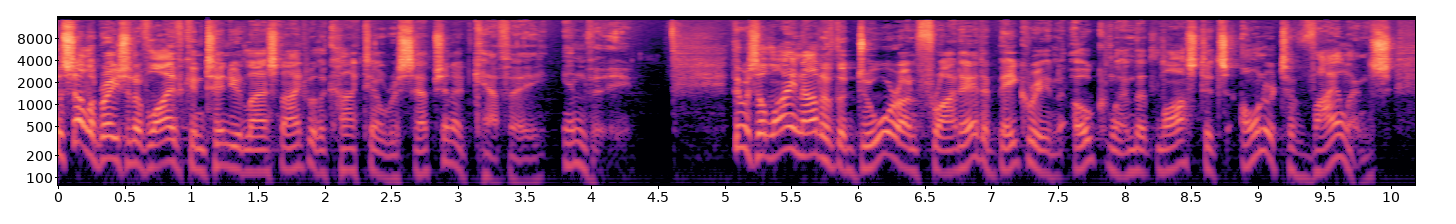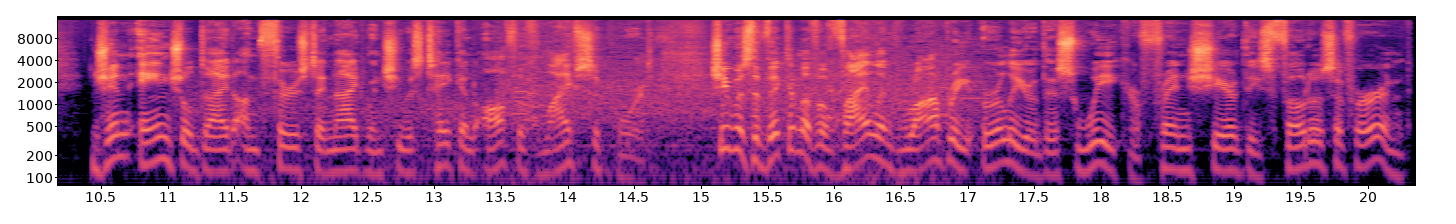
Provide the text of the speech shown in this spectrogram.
The celebration of life continued last night with a cocktail reception at Cafe Envy. There was a line out of the door on Friday at a bakery in Oakland that lost its owner to violence. Jen Angel died on Thursday night when she was taken off of life support. She was the victim of a violent robbery earlier this week. Her friends shared these photos of her and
